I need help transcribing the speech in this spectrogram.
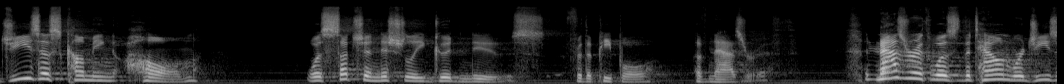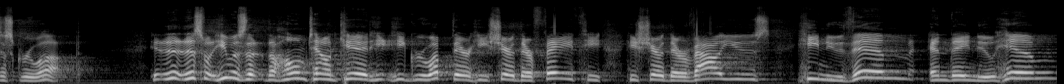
Jesus coming home was such initially good news for the people of Nazareth. Nazareth was the town where Jesus grew up. This, he was the, the hometown kid. He, he grew up there. He shared their faith. He, he shared their values. He knew them, and they knew him.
